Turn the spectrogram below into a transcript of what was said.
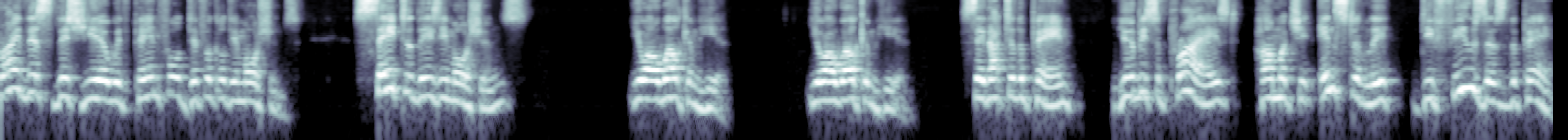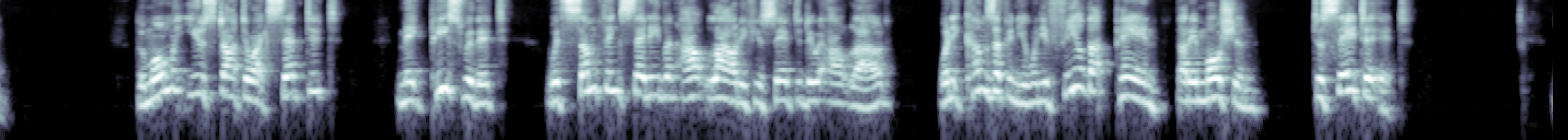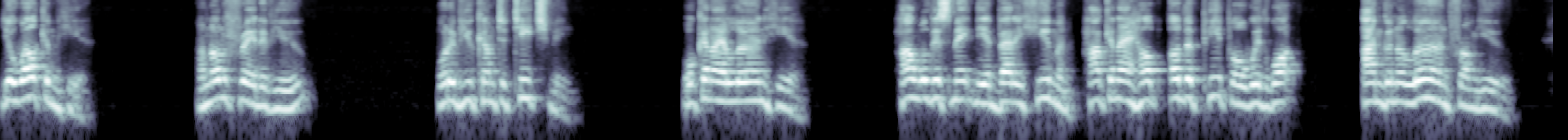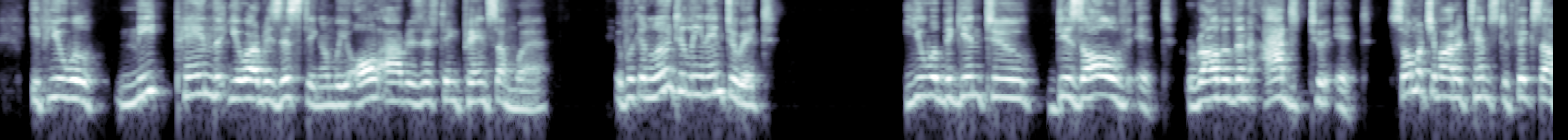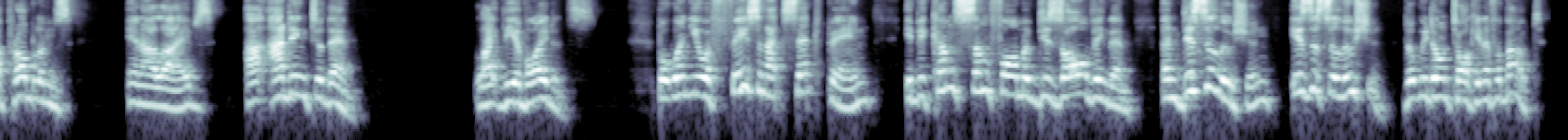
Try this this year with painful, difficult emotions. Say to these emotions, You are welcome here. You are welcome here. Say that to the pain. You'll be surprised how much it instantly diffuses the pain. The moment you start to accept it, make peace with it, with something said even out loud, if you're safe to do it out loud, when it comes up in you, when you feel that pain, that emotion, to say to it, You're welcome here. I'm not afraid of you. What have you come to teach me? What can I learn here? How will this make me a better human? How can I help other people with what I'm going to learn from you? If you will meet pain that you are resisting, and we all are resisting pain somewhere, if we can learn to lean into it, you will begin to dissolve it rather than add to it. So much of our attempts to fix our problems in our lives are adding to them, like the avoidance. But when you face and accept pain, it becomes some form of dissolving them. And dissolution is a solution that we don't talk enough about.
